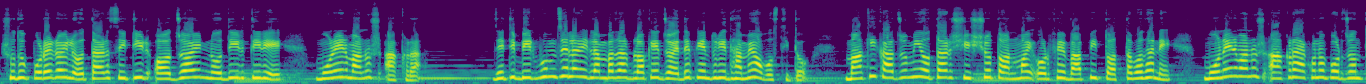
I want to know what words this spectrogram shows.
শুধু পড়ে রইল তার সিটির অজয় নদীর তীরে মনের মানুষ আখড়া। যেটি বীরভূম জেলার ইলামবাজার ব্লকে জয়দেব কেন্দুলি ধামে অবস্থিত। মাকি কাজুমি ও তার শিষ্য তন্ময় ওরফে বাপির তত্ত্বাবধানে মনের মানুষ আঁকড়া এখনও পর্যন্ত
